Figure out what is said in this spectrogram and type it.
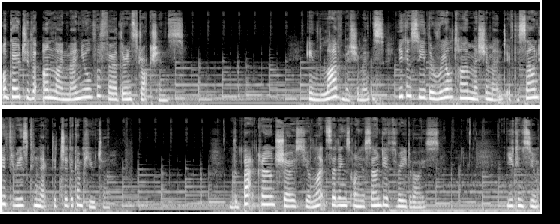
or go to the online manual for further instructions. In live measurements, you can see the real-time measurement if the SoundEar 3 is connected to the computer. The background shows your light settings on your SoundEar 3 device. You can zoom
